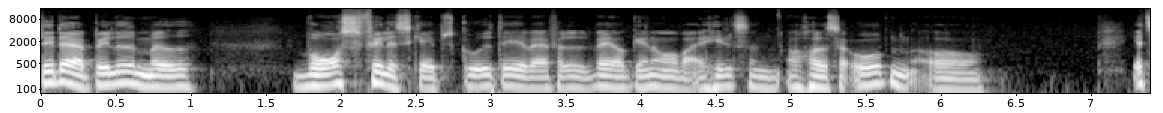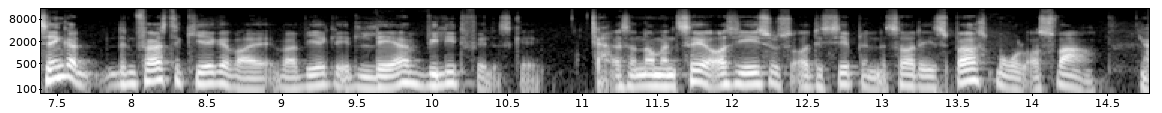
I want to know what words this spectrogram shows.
det der billede med vores fællesskabsgud, det er i hvert fald værd at genoverveje hele tiden, og holde sig åben. Og jeg tænker, den første kirke var, var virkelig et lærevilligt fællesskab. Ja. Altså når man ser også Jesus og disciplene, så er det spørgsmål og svar Ja,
